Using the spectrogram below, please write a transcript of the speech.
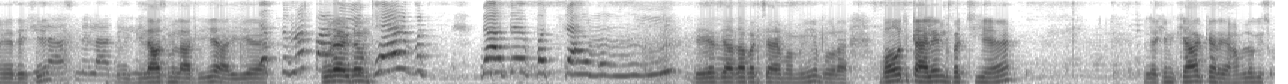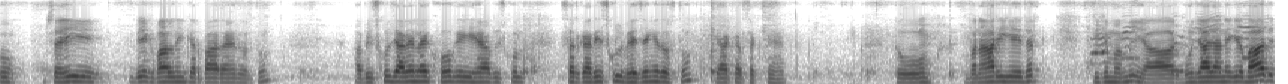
ये देखिए। गिलास में ला दी गिलास में ला दी है। और ये पूरा एकदम ढेर ज़्यादा बच्चा है मम्मी। ढेर ज़्यादा बच्चा है मम्मी ये बोल रहा है। बहुत टैलेंट बच्ची है। लेकिन क्या करें हम लोग इसको सही देखभाल नहीं कर पा रहे हैं दोस्तों। अब स्कूल जाने लायक हो गई है अब स्कूल सरकारी स्कूल भेजेंगे दोस्तों क्या कर सकते हैं। तो बना रही है इधर ठीक है मम्मी और भुंजा जाने के बाद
